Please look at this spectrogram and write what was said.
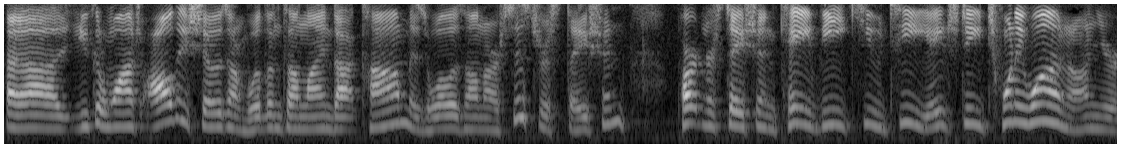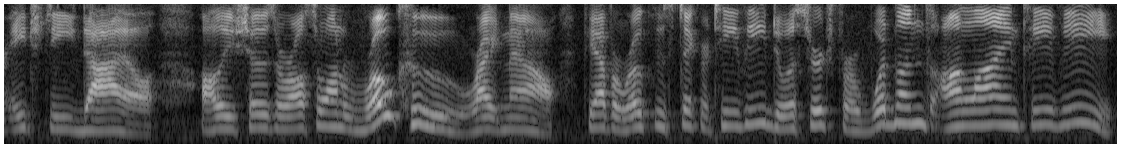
Uh, you can watch all these shows on woodlandsonline.com as well as on our sister station, partner station KVQT HD21 on your HD dial. All these shows are also on Roku right now. If you have a Roku stick or TV, do a search for Woodlands Online TV.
